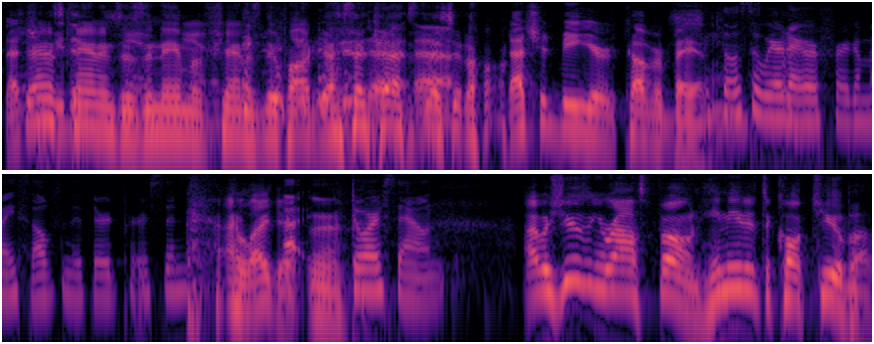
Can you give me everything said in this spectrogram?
That Shannon's should be the- Cannons is the name of Shannon's Shannon's new podcast on Cast Yeah. Digital. That should be your cover band. It's also weird I refer to myself in the third person. I like it. Uh, door sound. I was using Ralph's phone. He needed to call Cuba.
